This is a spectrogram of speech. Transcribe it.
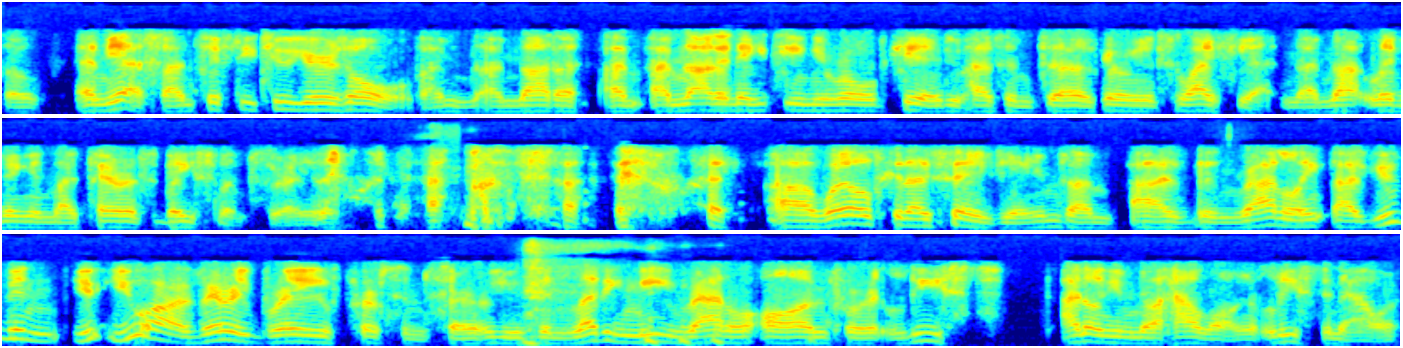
So and yes, I'm 52 years old. I'm I'm not a I'm I'm not an 18 year old kid who hasn't uh, experienced life yet, and I'm not living in my parents' basements or anything like that. But, uh, what else could I say, James? I'm I've been rattling. Uh, you've been you you are a very brave person, sir. You've been letting me rattle on for at least I don't even know how long, at least an hour.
